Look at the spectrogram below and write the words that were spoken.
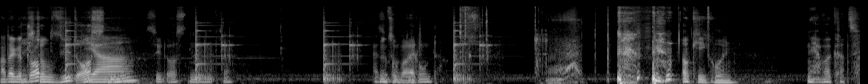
Hat er Richtung gedroppt? Südosten. Ja, Südosten er. Also Nicht so kommt weit. runter. Okay, cool. Ja, aber grad.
